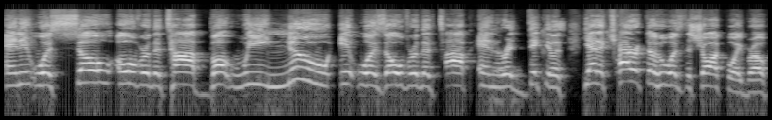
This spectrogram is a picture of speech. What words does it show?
and it was so over the top, but we knew it was over the top and ridiculous. You had a character who was the Shark Boy, bro.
